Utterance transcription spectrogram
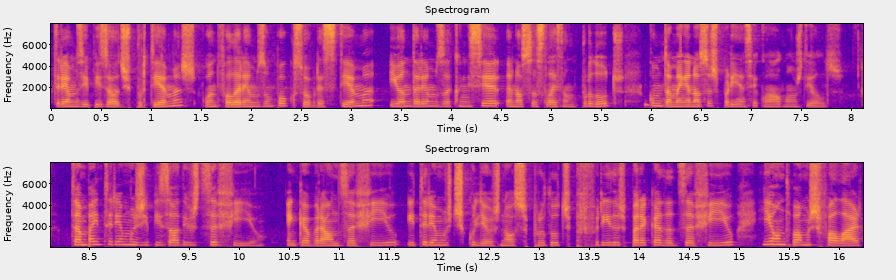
Teremos episódios por temas, onde falaremos um pouco sobre esse tema e onde daremos a conhecer a nossa seleção de produtos, como também a nossa experiência com alguns deles. Também teremos episódios de desafio, em que haverá um desafio e teremos de escolher os nossos produtos preferidos para cada desafio e onde vamos falar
